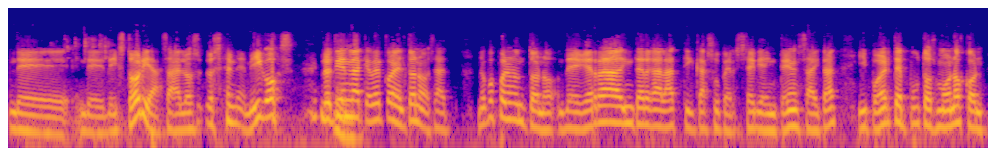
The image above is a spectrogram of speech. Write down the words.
de, de- de historia. O sea, los, los enemigos no tienen nada que ver con el tono. O sea, no puedes poner un tono de guerra intergaláctica súper seria, intensa y tal, y ponerte putos monos con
